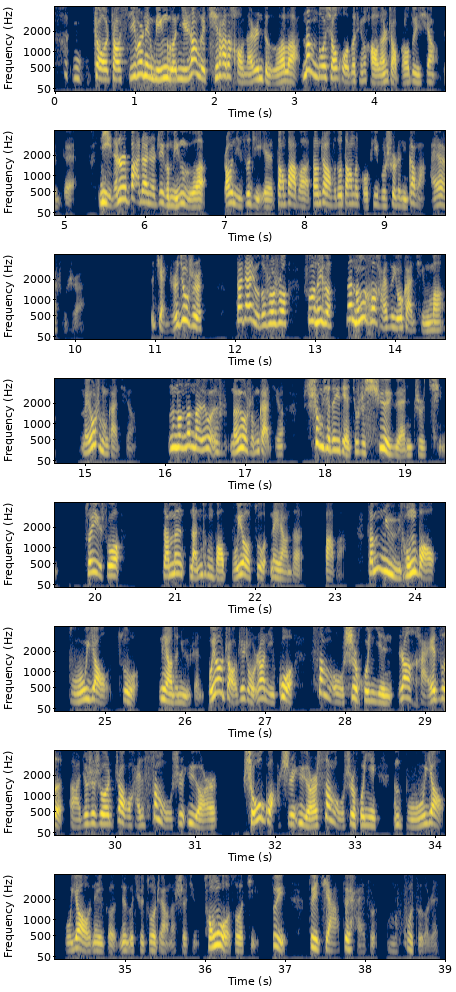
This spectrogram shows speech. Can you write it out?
找找媳妇那个名额，你让给其他的好男人得了。那么多小伙子挺好的，人找不着对象，对不对？你在那霸占着这个名额，然后你自己当爸爸、当丈夫都当的狗屁不是的，你干嘛呀？是不是？那简直就是，大家有的时候说说那个，那能和孩子有感情吗？没有什么感情，那那那能有能有什么感情？剩下的一点就是血缘之情。所以说，咱们男同胞不要做那样的爸爸，咱们女同胞不要做。那样的女人，不要找这种让你过丧偶式婚姻，让孩子啊，就是说照顾孩子丧偶式育儿、守寡式育儿、丧偶式婚姻，嗯，不要不要那个那个去做这样的事情。从我做起，对对家对孩子，我们负责任。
